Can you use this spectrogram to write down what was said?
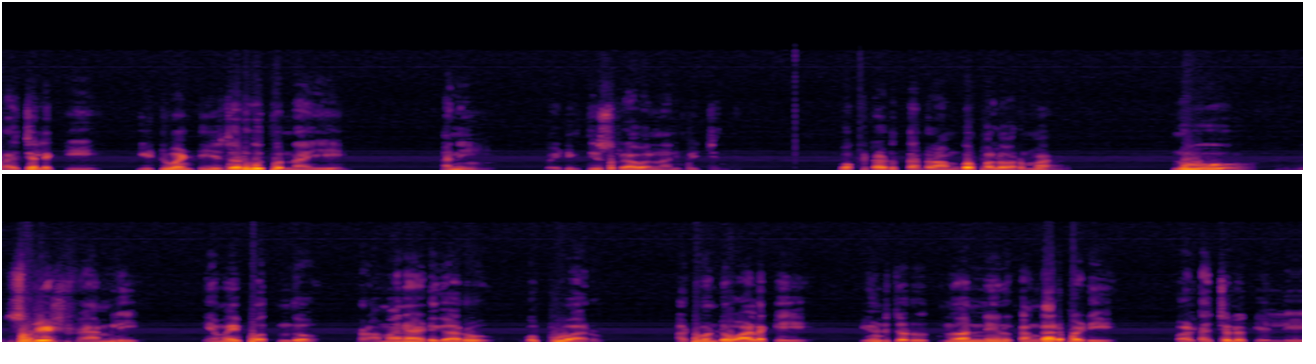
ప్రజలకి ఇటువంటివి జరుగుతున్నాయి అని బయటికి తీసుకురావాలని అనిపించింది. ఒకటి అడుగుతాను రామ్ గోపాల్ వర్మ నువ్వు సురేష్ ఫ్యామిలీ ఏమైపోతుందో రామానాయుడు గారు గొప్పవారు అటువంటి వాళ్ళకి ఏంటి జరుగుతుందో అని నేను కంగారు పడి వాళ్ళ టచ్లోకి వెళ్ళి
